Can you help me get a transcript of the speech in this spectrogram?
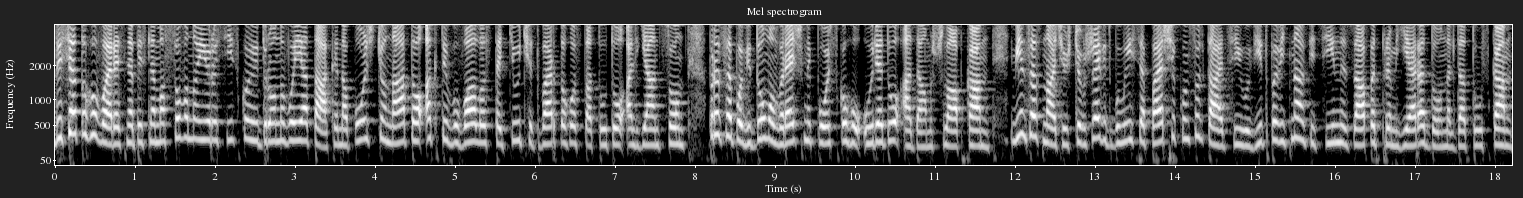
10 вересня після масованої російської дронової атаки на Польщу НАТО активувало статтю 4 статуту альянсу. Про це повідомив речник польського уряду Адам Шлапка. Він зазначив, що вже відбулися перші консультації у відповідь на офіційний запит прем'єра Дональда Туска.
